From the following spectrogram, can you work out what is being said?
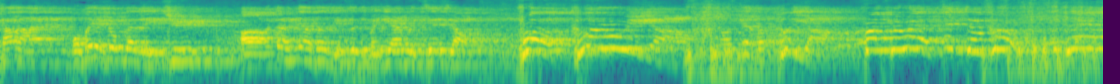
常来我们也是我们的邻居啊但是念他的名字你们依然会尖叫。From korea 啊念的 korea from korea 金九扣 ok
